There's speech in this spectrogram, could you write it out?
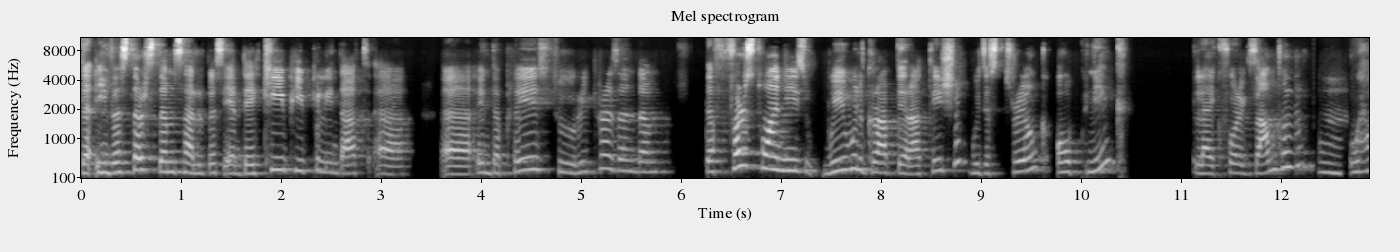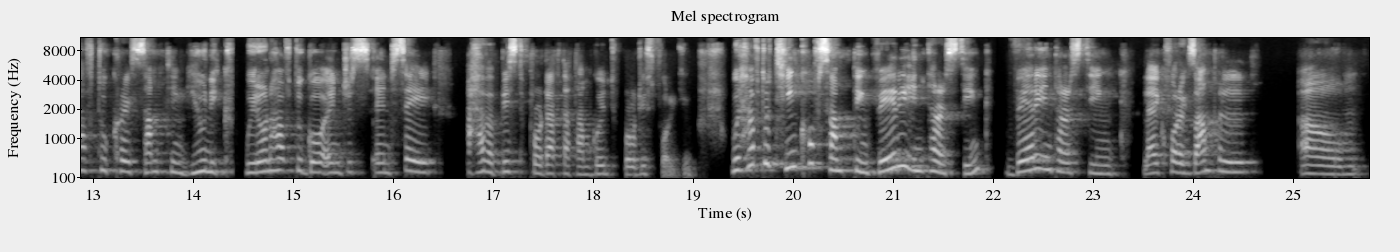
the investors themselves, and the key people in that uh, uh, in the place to represent them. The first one is we will grab their attention with a strong opening. Like for example, mm. we have to create something unique. We don't have to go and just and say, I have a best product that I'm going to produce for you. We have to think of something very interesting, very interesting. Like, for example, um,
